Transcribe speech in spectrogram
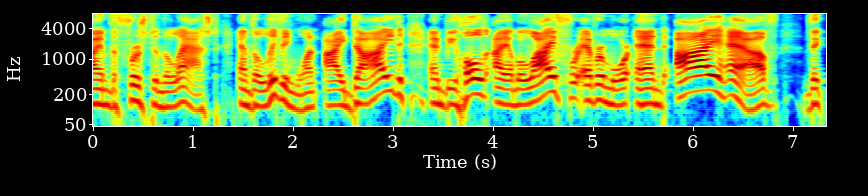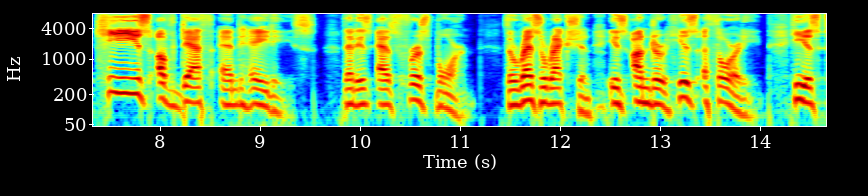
I am the first and the last, and the living one. I died, and behold, I am alive forevermore, and I have the keys of death and Hades. That is, as firstborn. The resurrection is under his authority. He is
